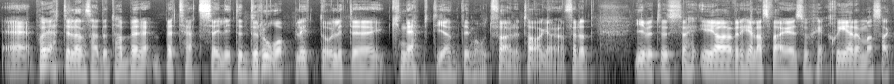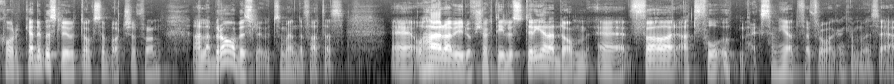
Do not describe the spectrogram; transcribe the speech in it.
Eh, på ett eller annat sätt har betett sig lite dråpligt och lite knäppt gentemot företagare. För att givetvis är över hela Sverige så sker en massa korkade beslut också bortsett från alla bra beslut som ändå fattas. Eh, och här har vi då försökt illustrera dem eh, för att få uppmärksamhet för frågan kan man säga.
